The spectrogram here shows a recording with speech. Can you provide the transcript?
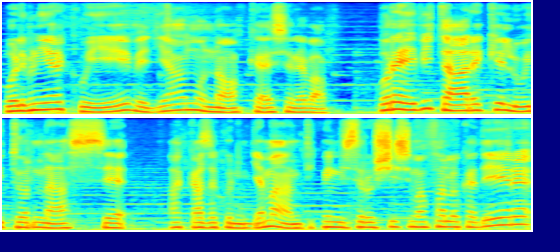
Vuole venire qui? Vediamo. No, ok, se ne va. Vorrei evitare che lui tornasse a casa con i diamanti, quindi se riuscissimo a farlo cadere...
